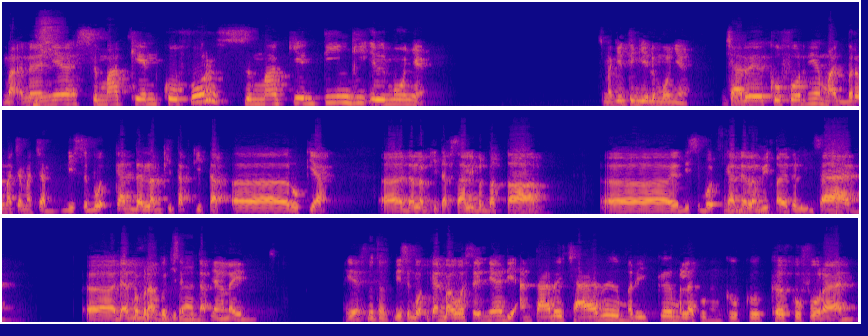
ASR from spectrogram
Maknanya semakin kufur, semakin tinggi ilmunya. Semakin tinggi ilmunya. Cara kufurnya bermacam-macam. Disebutkan dalam kitab-kitab uh, rukyah. Uh, dalam kitab Salim al-Battar. Uh, disebutkan hmm. dalam Wiqayatul Insan. Uh, dan beberapa kitab-kitab yang lain. Yes. Betul. Disebutkan bahawasanya di antara cara mereka melakukan kekufuran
